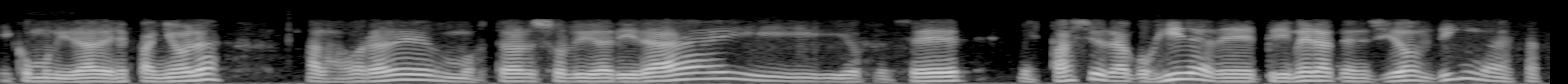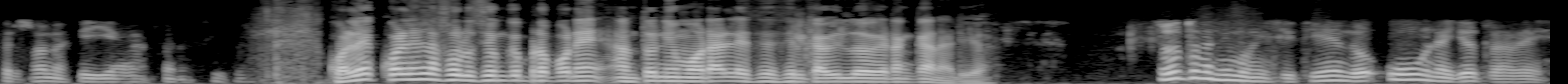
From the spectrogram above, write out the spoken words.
y comunidades españolas a la hora de mostrar solidaridad y ofrecer espacio de acogida de primera atención digna a estas personas que llegan hasta la ciudad. ¿Cuál es, ¿Cuál es la solución que propone Antonio Morales desde el Cabildo de Gran Canaria? Nosotros venimos insistiendo una y otra vez.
